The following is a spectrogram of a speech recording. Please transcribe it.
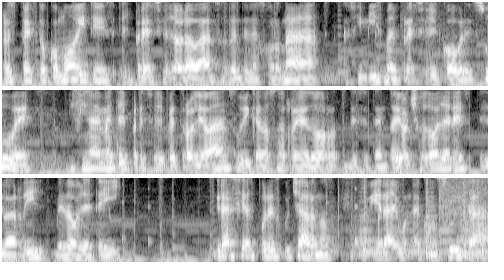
Respecto a commodities, el precio del oro avanza durante la jornada, asimismo el precio del cobre sube y finalmente el precio del petróleo avanza ubicándose alrededor de 78 dólares el barril WTI. Gracias por escucharnos. Si tuviera alguna consulta,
